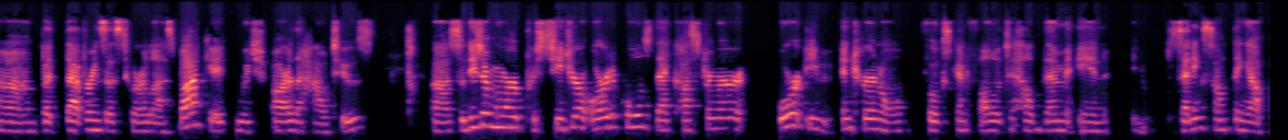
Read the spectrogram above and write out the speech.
um, but that brings us to our last bucket, which are the how-tos. Uh, so these are more procedural articles that customer or internal folks can follow to help them in, in setting something up,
